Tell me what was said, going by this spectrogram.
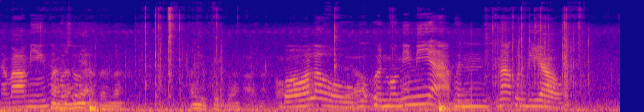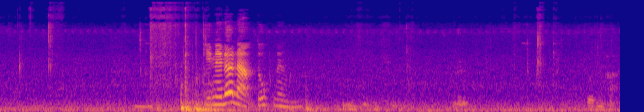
น่ะบ่าวมิงมาท่านผู้ทางชม เนี้ยเป็นวะมันอยู่ติดวะบ่เราเพิ่นบ่มีเมียเพิ่นมาคนเดียว กินในเด้อน้ำตุ๊กหนึงคนหาเลย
